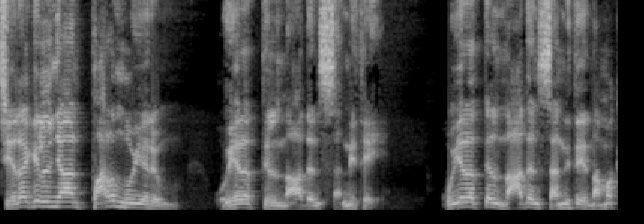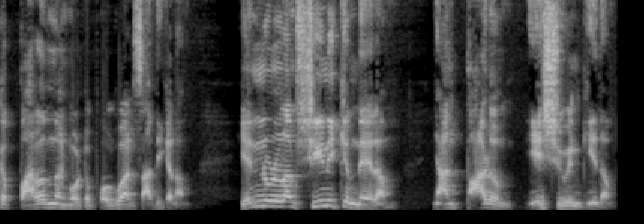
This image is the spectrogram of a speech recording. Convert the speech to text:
ചിറകിൽ ഞാൻ പറന്നുയരും ഉയരത്തിൽ നാഥൻ സന്നിധി. ഉയരത്തിൽ നാഥൻ സന്നിധി നമുക്ക് പറന്നങ്ങോട്ട് പോകുവാൻ സാധിക്കണം. എന്നുള്ളം ക്ഷീണിക്കും നേരം ഞാൻ പാടും യേശുവിൻ ഗീതം.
